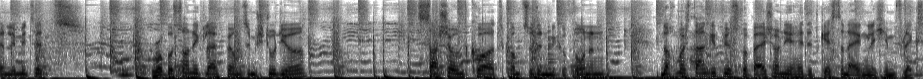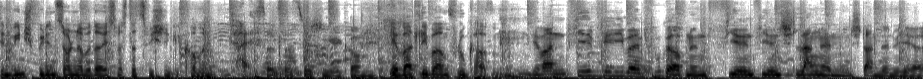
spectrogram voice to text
FM4 Unlimited. Robosonic live bei uns im Studio. Sascha und Cord kommt zu den Mikrofonen. Nochmals danke fürs Vorbeischauen. Ihr hättet gestern eigentlich im Flex in Wien spielen sollen, aber da ist was dazwischen gekommen. Da ist was dazwischen gekommen. Ihr wart lieber am Flughafen. Wir waren viel, viel lieber im Flughafen. In vielen, vielen Schlangen standen wir.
